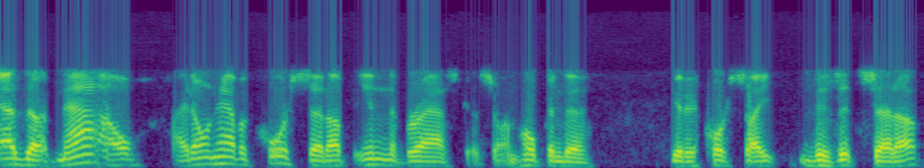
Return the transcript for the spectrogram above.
as of now, I don't have a course set up in Nebraska, so I'm hoping to get a course site visit set up.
